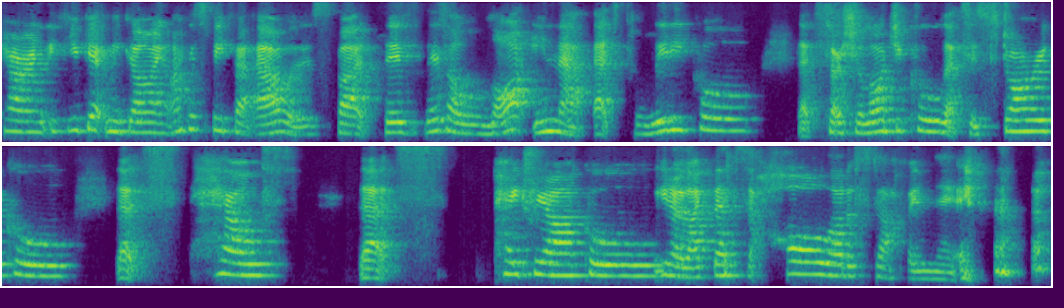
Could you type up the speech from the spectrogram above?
Karen, if you get me going, I could speak for hours, but there's there's a lot in that. That's political, that's sociological, that's historical, that's health, that's patriarchal, you know, like that's a whole lot of stuff in there.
